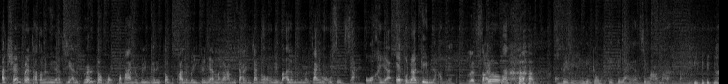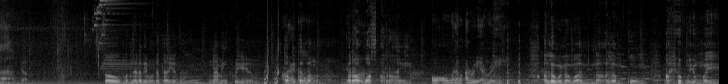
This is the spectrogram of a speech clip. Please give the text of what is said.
at syempre tatanungin natin si Alberto kung paano ba yung ganito, paano ba yung ganyan. Marami tayong tanong, di ba? Alam mo naman tayo mausisa. O kaya, eto na, game na kami. Let's Start go. na. Oh, baby, hindi ka makikilayan si Mama. ha? So, maglalagay muna tayo ng naming cream. Topical lang naman. Diba? Para was aray. Oo, walang array-array. alam mo naman na alam kong ayaw mo yung may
